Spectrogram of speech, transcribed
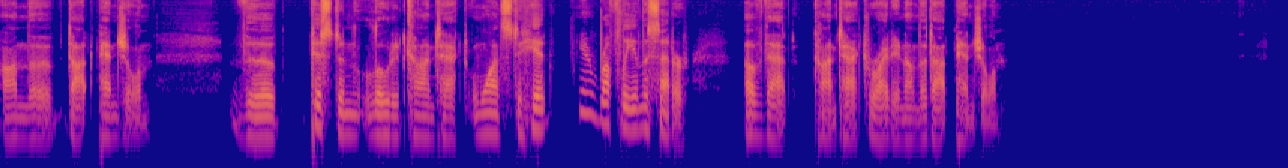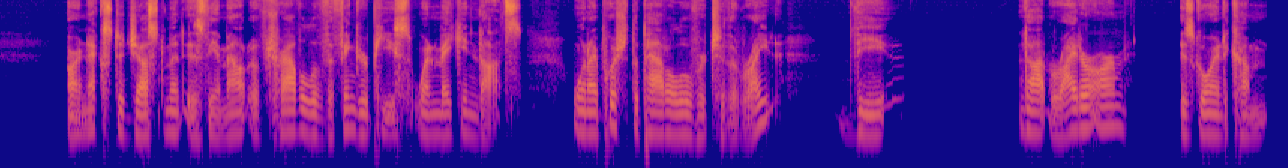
on the dot pendulum. The piston loaded contact wants to hit you know, roughly in the center of that contact riding on the dot pendulum. Our next adjustment is the amount of travel of the fingerpiece when making dots. When I push the paddle over to the right, the dot rider arm is going to come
